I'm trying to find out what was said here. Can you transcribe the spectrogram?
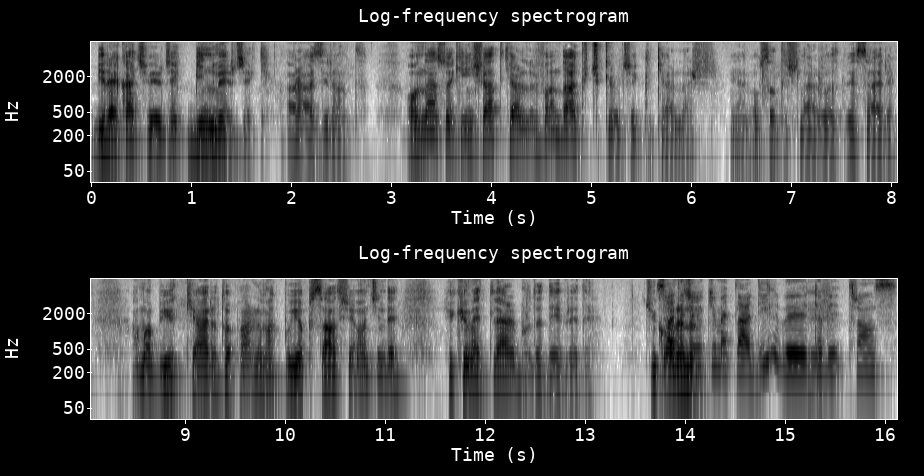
Bire kaç verecek? Bin verecek arazi rant. Ondan sonraki inşaat karları falan daha küçük ölçekli karlar. Yani o satışlar ve- vesaire. Ama büyük karı toparlamak bu yapısal şey. Onun için de hükümetler burada devrede. Çünkü Sadece oranın hükümetler değil ve tabii trans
